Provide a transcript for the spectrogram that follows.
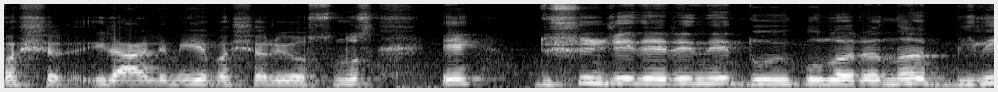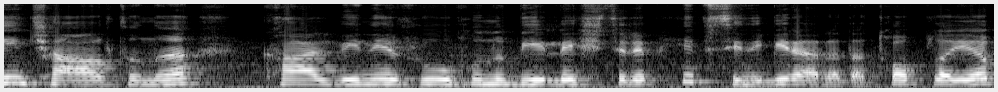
başar, ilerlemeyi başarıyorsunuz ve düşüncelerini, duygularını, bilinçaltını, kalbini, ruhunu birleştirip hepsini bir arada toplayıp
